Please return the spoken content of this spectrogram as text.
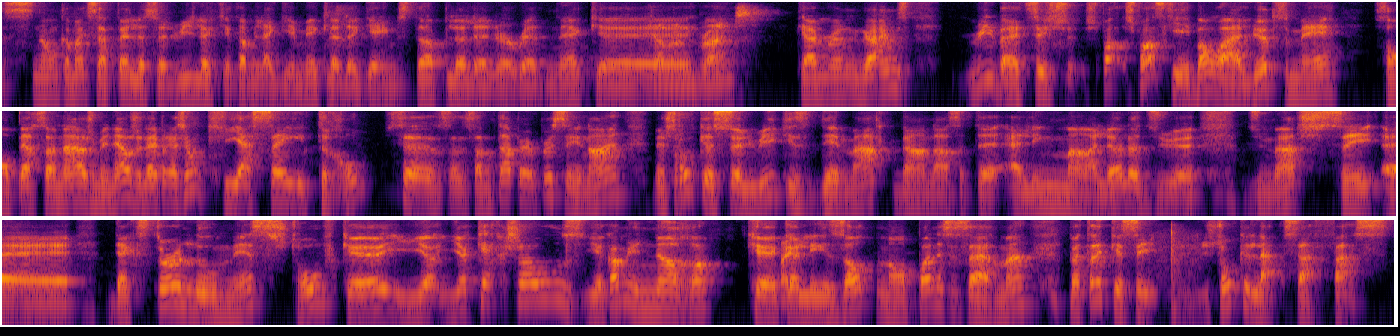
sinon comment s'appelle celui là, qui est comme la gimmick de GameStop, le, le, redneck. Cameron Grimes. Cameron Grimes lui, ben, je, je pense qu'il est bon à la lutte, mais son personnage m'énerve. J'ai l'impression qu'il essaye trop. Ça, me tape un peu ses nerfs. Mais je trouve que celui qui se démarque dans, cet alignement-là du, euh, du, match, c'est euh, Dexter Loomis. Je trouve qu'il y a, y a quelque chose, il y a comme une aura que, les autres n'ont pas nécessairement. Peut-être que c'est. Je trouve que sa face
